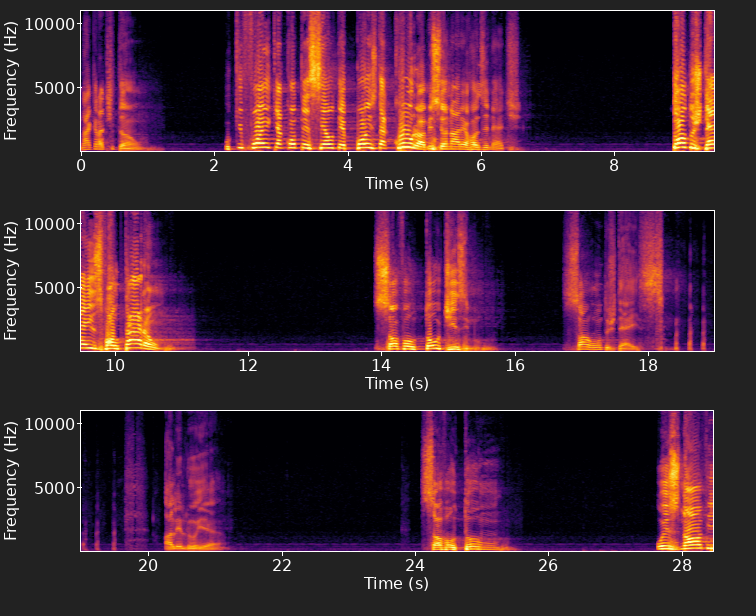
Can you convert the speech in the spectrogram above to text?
na gratidão. O que foi que aconteceu depois da cura, missionária Rosinete? Todos dez voltaram. Só voltou o dízimo. Só um dos dez. Aleluia. Só voltou um. Os nove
